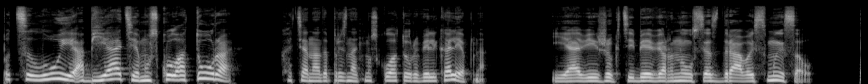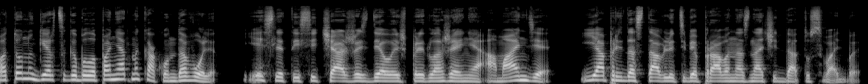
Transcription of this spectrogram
Поцелуи, объятия, мускулатура. Хотя, надо признать, мускулатура великолепна. Я вижу, к тебе вернулся здравый смысл. По тону герцога было понятно, как он доволен. Если ты сейчас же сделаешь предложение Аманде, я предоставлю тебе право назначить дату свадьбы.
